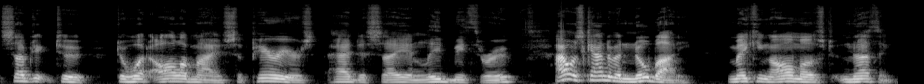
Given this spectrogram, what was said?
subject to to what all of my superiors had to say and lead me through. I was kind of a nobody, making almost nothing.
